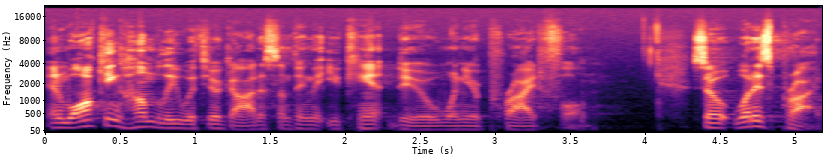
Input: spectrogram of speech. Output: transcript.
And walking humbly with your God is something that you can't do when you're prideful. So, what is pride?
